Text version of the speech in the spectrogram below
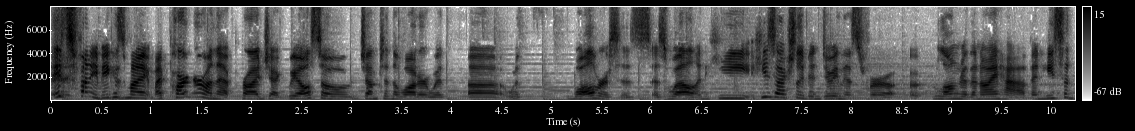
it's funny because my my partner on that project we also jumped in the water with uh with walruses as well and he he's actually been doing this for uh, longer than i have and he said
